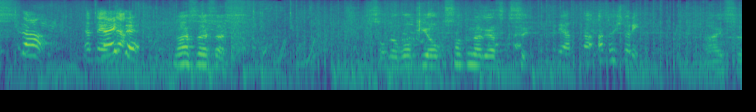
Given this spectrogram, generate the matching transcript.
そやったやナイったス。ナイスナイスナイス。その動き遅くなるやつきついやった。あと一人。ナイス。こ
